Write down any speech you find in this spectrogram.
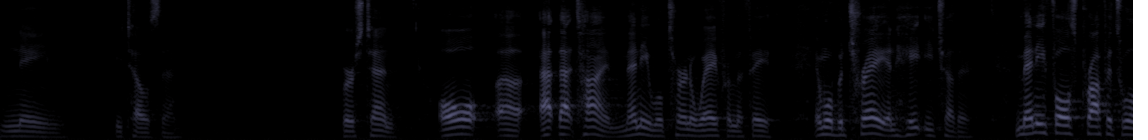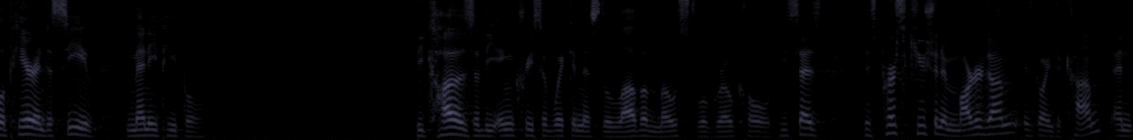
name, he tells them. Verse 10 All uh, at that time, many will turn away from the faith and will betray and hate each other. Many false prophets will appear and deceive many people. Because of the increase of wickedness, the love of most will grow cold. He says this persecution and martyrdom is going to come, and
